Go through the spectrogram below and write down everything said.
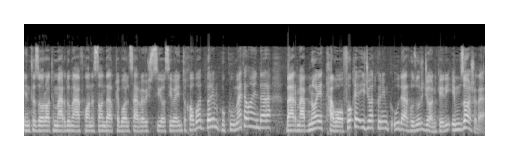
انتظارات مردم افغانستان در قبال سرنوشت سیاسی و انتخابات بریم. حکومت آینده را بر مبنای توافق ایجاد کنیم که او در حضور جانکری امضا شده.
